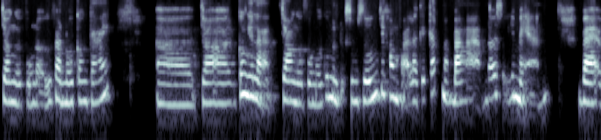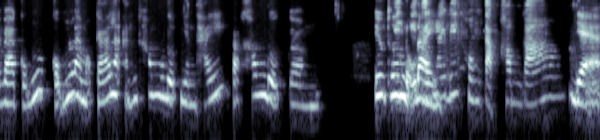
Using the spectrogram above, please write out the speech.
cho người phụ nữ và nuôi con cái. À, cho có nghĩa là cho người phụ nữ của mình được sung sướng chứ không phải là cái cách mà ba ảnh đối xử với mẹ ảnh. Và và cũng cũng là một cái là ảnh không được nhìn thấy và không được um, yêu thương đủ đầy. mới biết hôn tập không có? Dạ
